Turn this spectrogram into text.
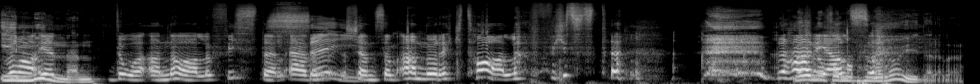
I Vad är munnen? då analfistel? Säg! Även känd som anorektal fistel. Det här det någon är form alltså... av hemorrojder eller?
